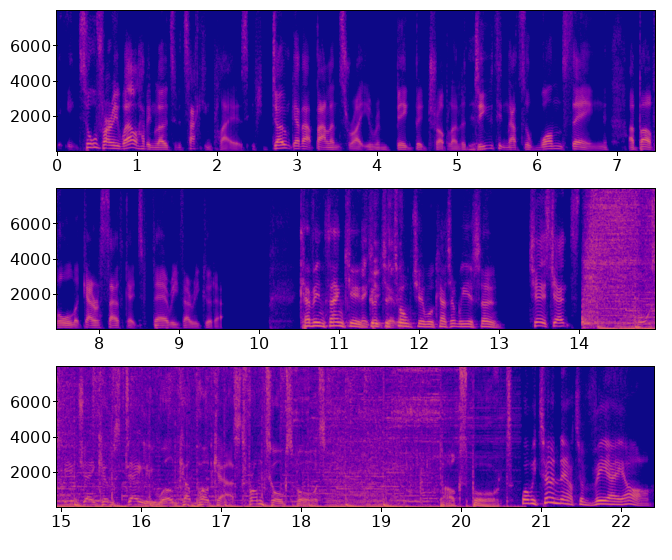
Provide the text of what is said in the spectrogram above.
it's all very well having loads of attacking players. If you don't get that balance right, you're in big, big trouble. And I yeah. do think that's the one thing above all that Gareth Southgate's very, very good at. Kevin, thank you. Thank good you, to Kevin. talk to you. We'll catch up with you soon. Cheers, gents. Hawksbee and Jacobs Daily World Cup podcast from Talksport. Talk Sport. Well, we turn now to VAR,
